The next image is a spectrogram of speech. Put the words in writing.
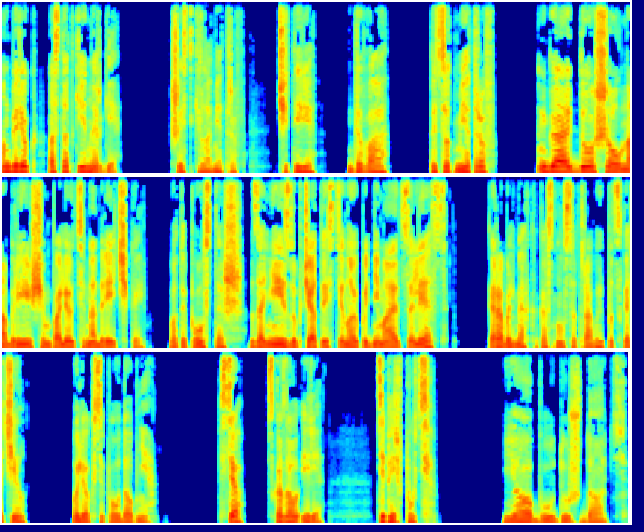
Он берег остатки энергии. Шесть километров. Четыре. Два. Пятьсот метров. Гайдо шел на бреющем полете над речкой. Вот и пустошь. За ней зубчатой стеной поднимается лес. Корабль мягко коснулся травы, подскочил, улегся поудобнее. «Все», — сказал Ире. «Теперь в путь». «Я буду ждать»,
